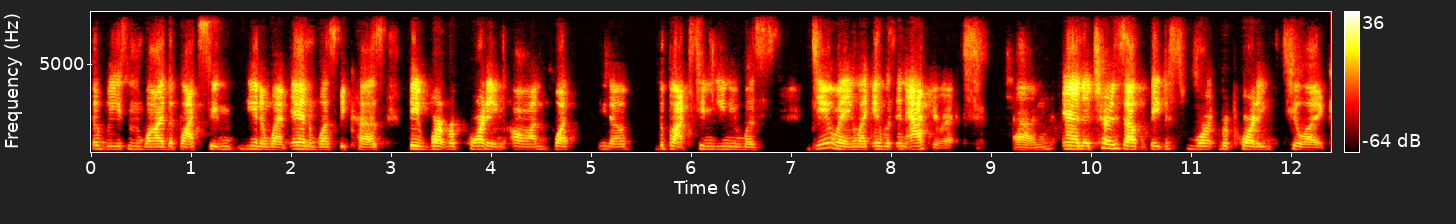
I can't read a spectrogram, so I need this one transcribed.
the reason why the Black Student Union went in was because they weren't reporting on what, you know, the Black Student Union was doing, like it was inaccurate. Um, and it turns out that they just weren't reporting to like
